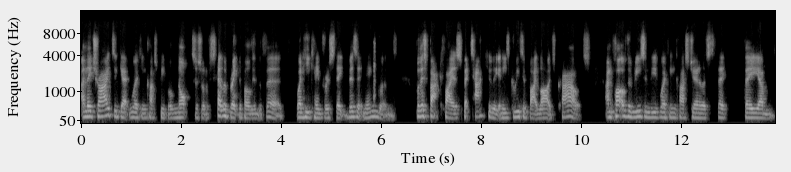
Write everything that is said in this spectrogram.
And they tried to get working class people not to sort of celebrate Napoleon III when he came for a state visit in England. But this backfires spectacularly and he's greeted by large crowds. And part of the reason these working class journalists, they, they um,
